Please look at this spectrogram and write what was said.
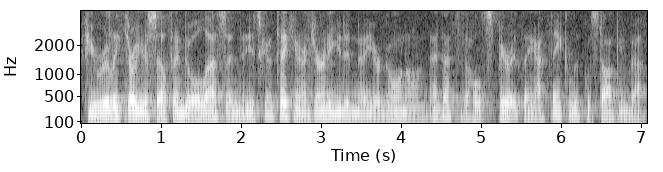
if you really throw yourself into a lesson, it's going to take you on a journey you didn't know you were going on. That, that's the whole spirit thing I think Luke was talking about.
